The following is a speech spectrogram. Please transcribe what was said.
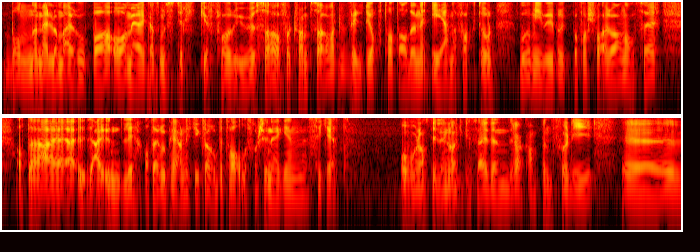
båndet mellom Europa og Amerika som en styrke for USA. Og for Trump så har han vært veldig opptatt av denne ene faktoren, hvor mye vi bruker på forsvar. Og han anser at det er, er underlig at europeerne ikke klarer å betale for sin egen sikkerhet. Og Hvordan stiller Norge seg i denne dragkampen? Fordi eh,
